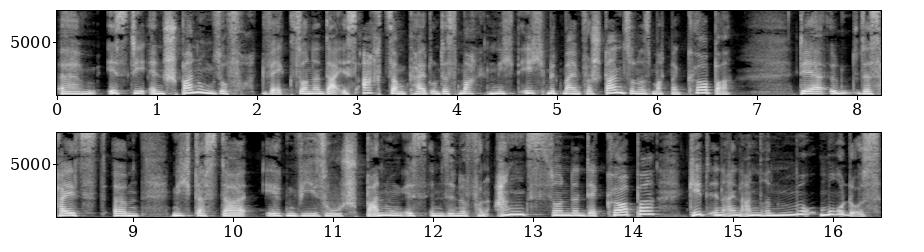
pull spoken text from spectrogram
ähm, ist die Entspannung sofort weg, sondern da ist Achtsamkeit und das macht nicht ich mit meinem Verstand, sondern das macht mein Körper. Der, das heißt ähm, nicht, dass da irgendwie so Spannung ist im Sinne von Angst, sondern der Körper geht in einen anderen Mo Modus.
